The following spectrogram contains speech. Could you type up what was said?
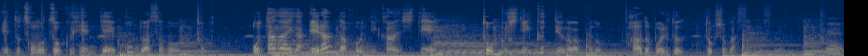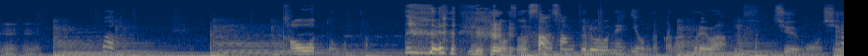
えっと、その続編で、今度はその、とお互いが選んだ本に関してトークしていくっていうのが、このハードボイルド読書合戦ですね。うんうんうん。は買おうと思った。そうそう。ササンプルをね読んだからこれは注文しよ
